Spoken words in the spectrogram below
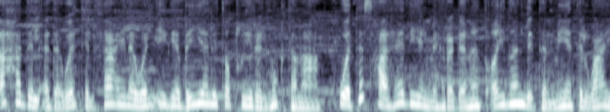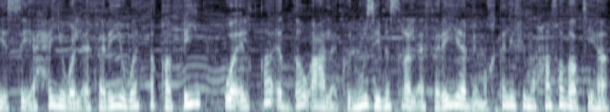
أحد الأدوات الفاعلة والإيجابية لتطوير المجتمع. وتسعى هذه المهرجانات أيضاً لتنمية الوعي السياحي والأثري والثقافي وإلقاء الضوء على كنوز مصر الأثرية بمختلف محافظاتها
